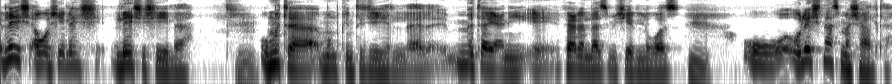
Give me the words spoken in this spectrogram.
ليش أول شيء ليش ليش يشيله مم. ومتى ممكن تجيه متى يعني فعلا لازم يشيل اللوز وليش ناس ما شالته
